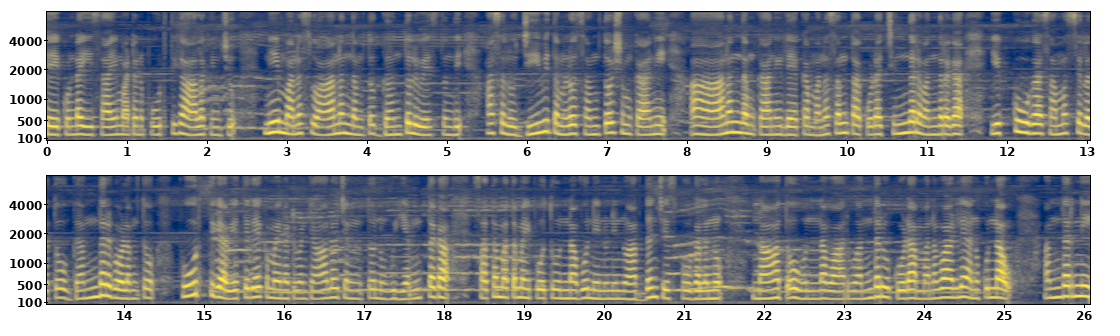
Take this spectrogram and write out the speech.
చేయకుండా ఈ సాయి మాటను పూర్తిగా ఆలకించు. నీ మనసు ఆనందంతో గంతులు వేస్తుంది. అసలు జీవితంలో సంతోషం కానీ ఆ ఆనందం కానీ లేక మనసంతా కూడా చిందరవందరగా ఎక్కువగా సమస్యలతో గందరగోళంతో పూర్తిగా వ్యతిరేకమైన వ్యతిరేకమైనటువంటి ఆలోచనలతో నువ్వు ఎంతగా సతమతమైపోతూ ఉన్నావో నేను నిన్ను అర్థం చేసుకోగలను. నాతో ఉన్నవారు అందరూ కూడా మనవాళ్ళే అనుకున్నావు. అందరినీ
